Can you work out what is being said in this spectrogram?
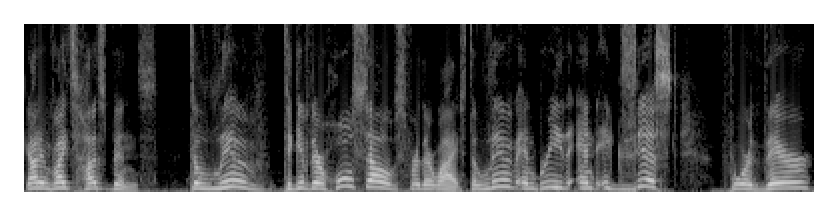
God invites husbands to live, to give their whole selves for their wives, to live and breathe and exist for their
